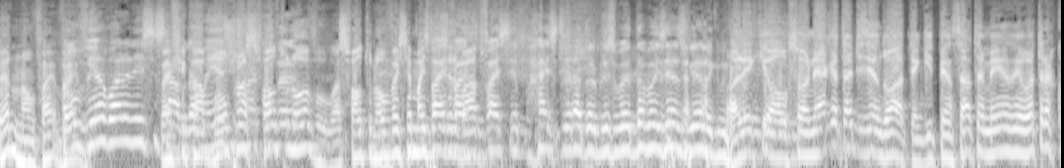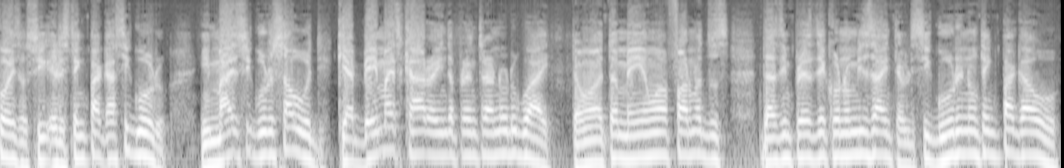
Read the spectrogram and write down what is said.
Bueno, não vai, vai, Vamos ver agora nesse vai sábado. ficar Amanhã bom pro vai asfalto novo. O asfalto novo vai ser mais Vai, vai, preservado. vai ser mais durador, principalmente da Moisés que- Olha aqui, ó, o Soneca tá dizendo, ó, tem que pensar também em outra coisa. Eles têm que pagar seguro. E mais seguro saúde, que é bem mais caro ainda para entrar no Uruguai. Então é, também é uma forma dos, das empresas de economizar. Então eles seguram e não tem que pagar o.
